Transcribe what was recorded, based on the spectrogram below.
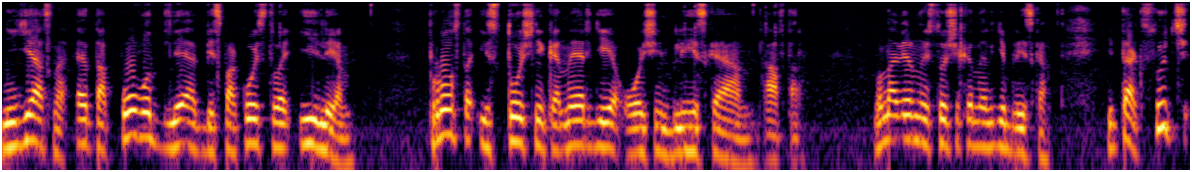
Неясно, это повод для беспокойства или просто источник энергии очень близко, автор. Ну, наверное, источник энергии близко. Итак, суть,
